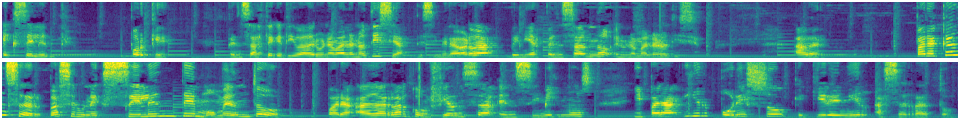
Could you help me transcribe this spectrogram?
excelente. ¿Por qué? ¿Pensaste que te iba a dar una mala noticia? Decime la verdad, venías pensando en una mala noticia. A ver, para cáncer va a ser un excelente momento para agarrar confianza en sí mismos y para ir por eso que quieren ir hace rato.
